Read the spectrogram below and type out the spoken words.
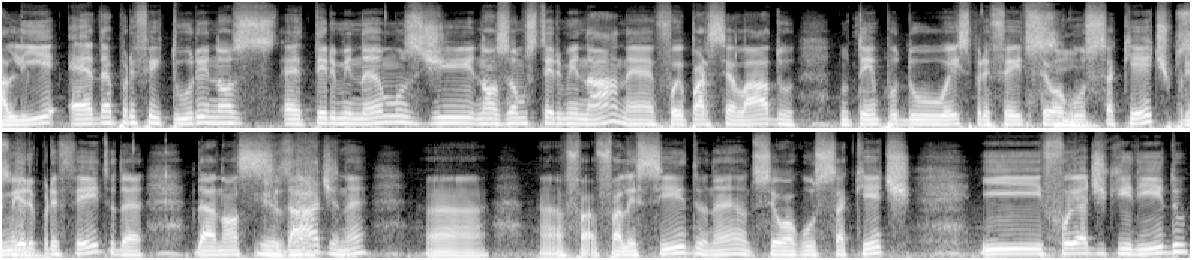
Ali é da prefeitura e nós é, terminamos de. Nós vamos terminar, né? Foi parcelado no tempo do ex-prefeito seu. Augusto Saquete, o primeiro Sim. prefeito da, da nossa Exato. cidade, né? Ah, ah, fa- falecido, né? Do seu Augusto Saquete. E foi adquirido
